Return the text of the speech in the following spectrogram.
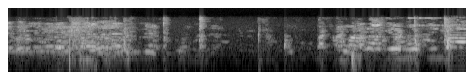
Thank you.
